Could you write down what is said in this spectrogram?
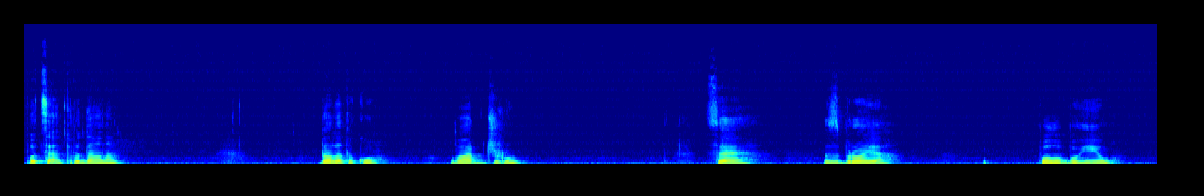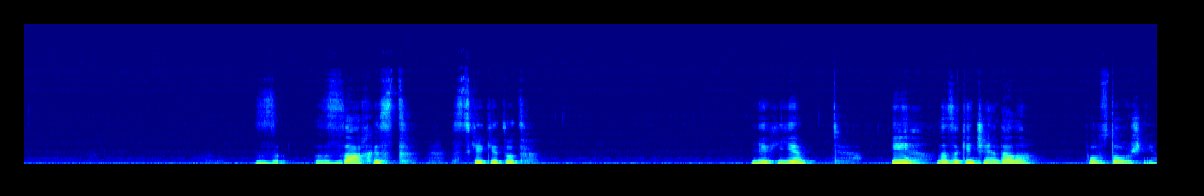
по центру дала. Дала таку варджру. Це зброя полубогів, захист, скільки тут їх є. І на закінчення дала повздовжні.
